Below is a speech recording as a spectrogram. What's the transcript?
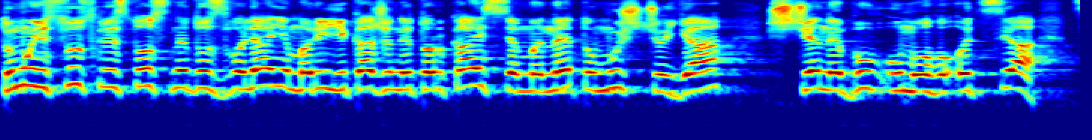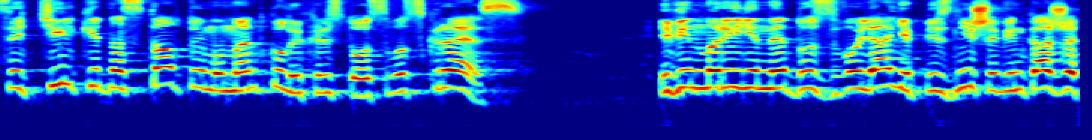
Тому Ісус Христос не дозволяє Марії, каже, не торкайся мене, тому що я ще не був у мого Отця. Це тільки настав той момент, коли Христос воскрес. І він Марії не дозволяє пізніше. Він каже:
